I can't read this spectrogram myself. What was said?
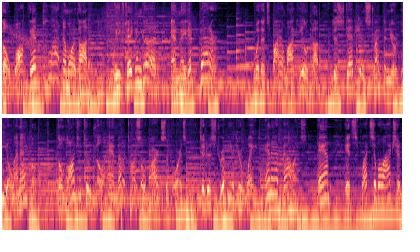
the WalkFit Platinum Orthotic. We've taken good and made it better. With its BioLock heel cup to steady and strengthen your heel and ankle, the longitudinal and metatarsal arch supports to distribute your weight and add balance, and its flexible action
